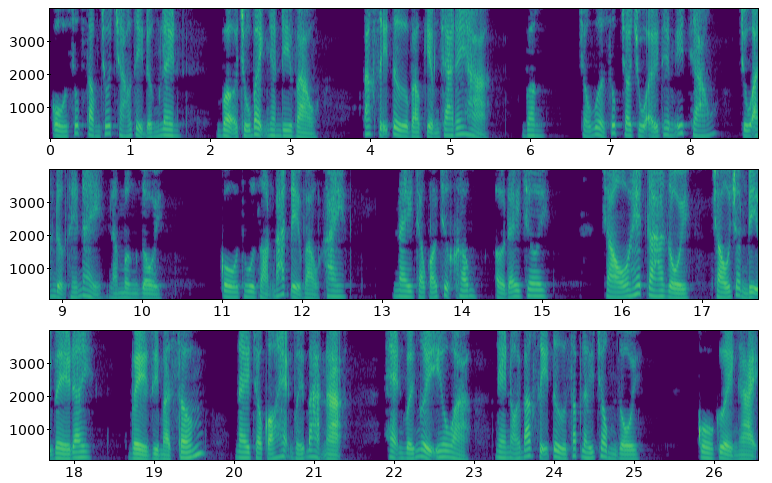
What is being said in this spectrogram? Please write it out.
Cô xúc xong chút cháo thì đứng lên. Vợ chú bệnh nhân đi vào. Bác sĩ Từ vào kiểm tra đấy hả? Vâng Cháu vừa giúp cho chú ấy thêm ít cháo. Chú ăn được thế này là mừng rồi. Cô thu dọn bát để vào khay. Nay cháu có trực không? Ở đây chơi. Cháu hết ca rồi, Cháu chuẩn bị về đây. Về gì mà sớm. Nay cháu có hẹn với bạn ạ. Hẹn với người yêu à? Nghe nói bác sĩ Từ sắp lấy chồng rồi. Cô cười ngại.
